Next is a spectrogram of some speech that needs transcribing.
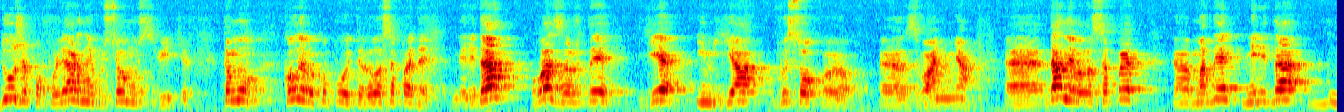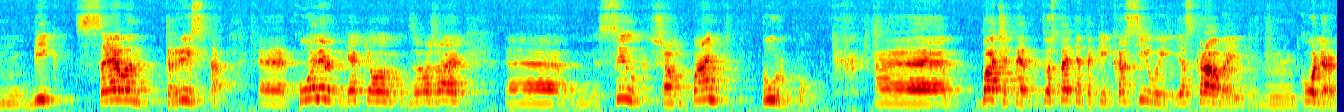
дуже популярний в усьому світі. Тому, коли ви купуєте велосипеди Міріда, у вас завжди є ім'я високого звання. Даний велосипед модель Merida Big 7 300. Е, Колір, як його заважають, силк шампань пурпу. Е, Бачите, достатньо такий красивий яскравий колір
